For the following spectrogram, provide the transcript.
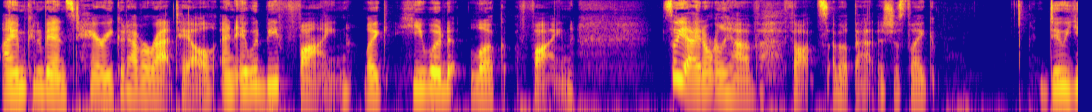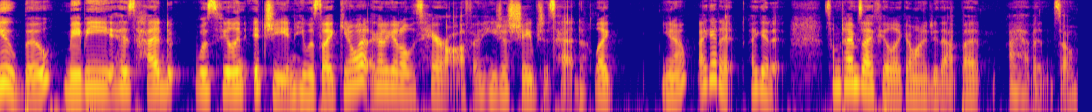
I am convinced Harry could have a rat tail and it would be fine. Like he would look fine. So yeah, I don't really have thoughts about that. It's just like do you, boo? Maybe his head was feeling itchy and he was like, "You know what? I got to get all this hair off." And he just shaved his head. Like, you know, I get it. I get it. Sometimes I feel like I want to do that, but I haven't. So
